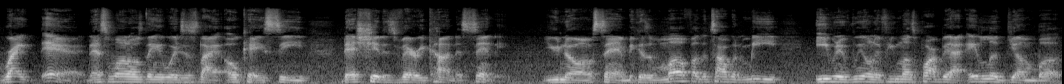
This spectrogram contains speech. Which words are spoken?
right there. That's one of those things where it's just like, okay, see, that shit is very condescending. You know what I'm saying? Because if a motherfucker talking to me, even if we only a few months apart, be like, hey, look, young buck.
